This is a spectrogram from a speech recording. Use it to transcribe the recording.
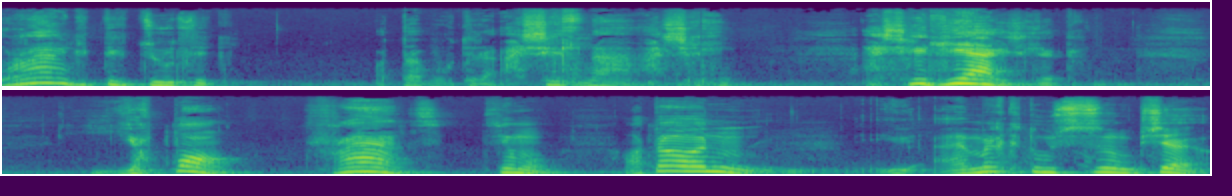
уран гэдэг зүйлийг одоо бүгд тэр ашигланаа, ашиглана. Ашиглая гэж хэлээд байгаа. Япон, Франц тийм үү? Одоо энэ Америкт үүссэн биш ээ.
